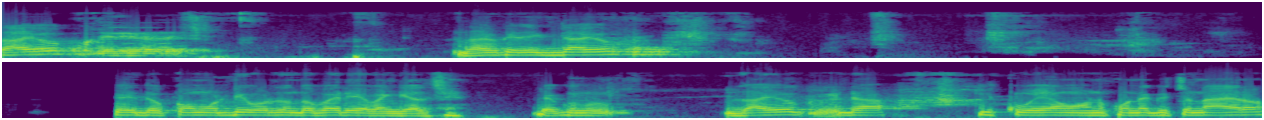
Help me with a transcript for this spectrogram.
যাই হোক। যাই যাই হোক এদিক দিয়ে আয়ো। এই তো কমরটি পর্যন্ত বাইরে ভেঙে গেছে দেখুন, যাই হোক, এটা কি কই এমন কোনো কিছু না আরও।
